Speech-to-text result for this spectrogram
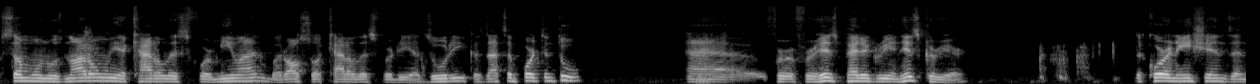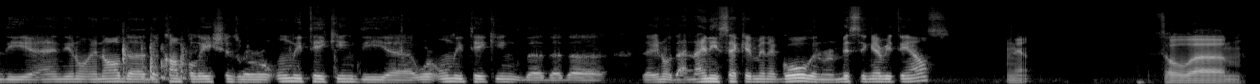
someone who's not only a catalyst for milan but also a catalyst for the azzurri because that's important too uh, for for his pedigree and his career the coronations and the and you know and all the the compilations where we're only taking the uh we're only taking the the the, the you know that 92nd minute goal and we're missing everything else. Yeah. So, um,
